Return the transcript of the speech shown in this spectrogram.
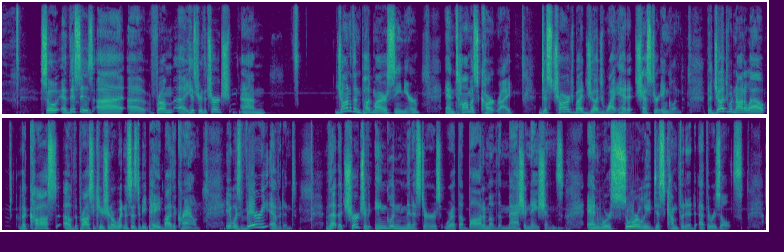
So uh, this is uh, uh, from uh, History of the Church. Um, Jonathan Pugmire Sr. and Thomas Cartwright discharged by Judge Whitehead at Chester, England. The judge would not allow the cost of the prosecution or witnesses to be paid by the crown. It was very evident that the Church of England ministers were at the bottom of the machinations and were sorely discomfited at the results.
